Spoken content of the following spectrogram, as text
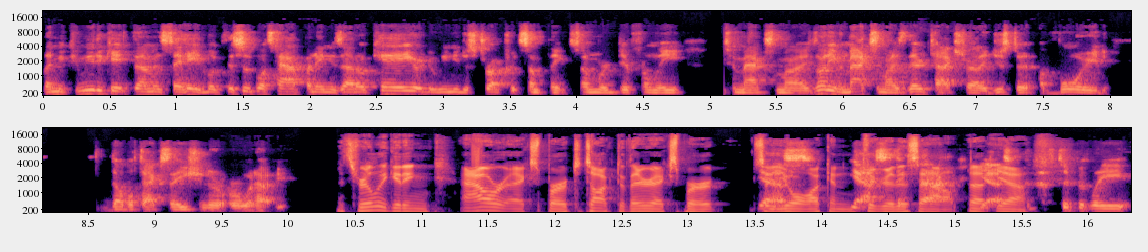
Let me communicate them and say, hey, look, this is what's happening. Is that okay, or do we need to structure it something somewhere differently to maximize, not even maximize their tax strategy, just to avoid double taxation or, or what have you? It's really getting our expert to talk to their expert so yes. you all can yes, figure this exactly. out. Uh, yes. Yeah. That's typically,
